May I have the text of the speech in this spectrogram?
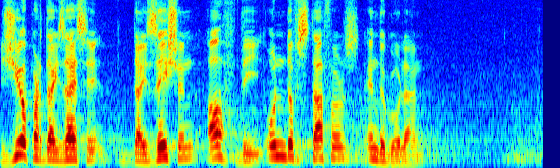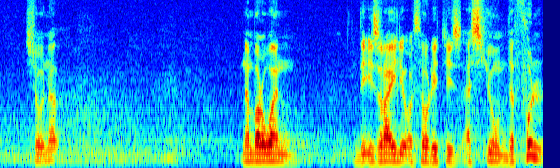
jeopardization of the UNDOF staffers in the Golan. So no, number one, the Israeli authorities assume the full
